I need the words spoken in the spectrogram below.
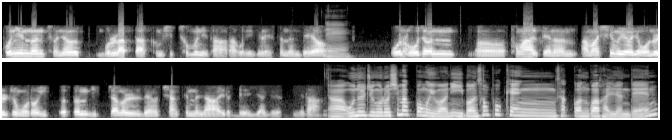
본인은 전혀 몰랐다, 금시초문이다라고 얘기를 했었는데요. 네. 오늘 오전 어, 통화할 때는 아마 심 의원이 오늘 중으로 이- 어떤 입장을 내놓지 않겠느냐 이렇게 이야기를 했습니다. 아, 오늘 중으로 심학봉 의원이 이번 성폭행 사건과 관련된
